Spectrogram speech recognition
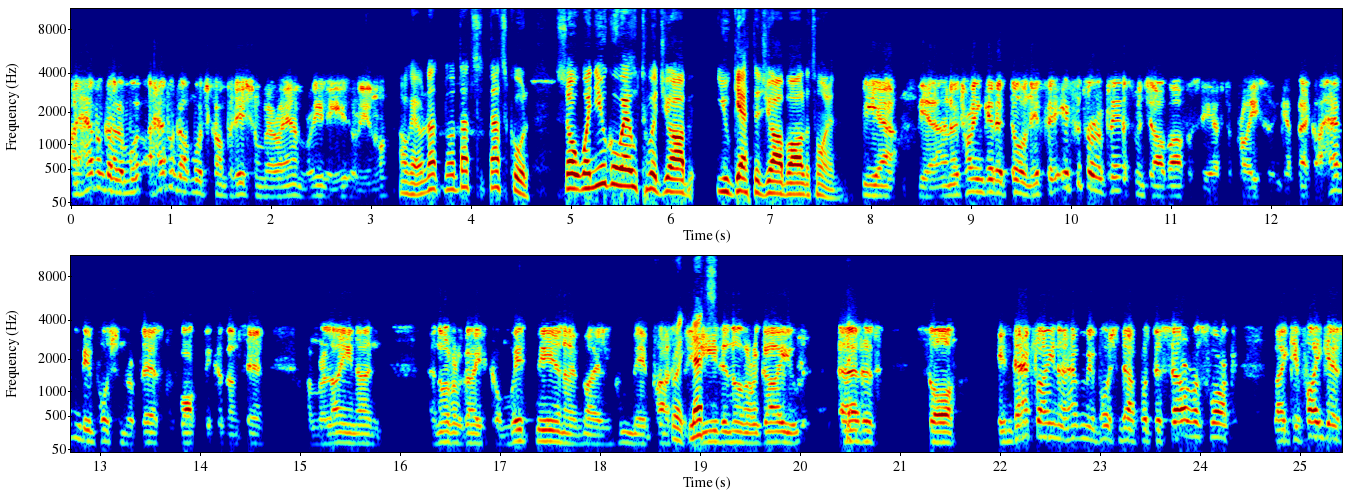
I haven't got a mu- I haven't got much competition where I am really either. You know. Okay, well that, no, that's that's good. So when you go out to a job, you get the job all the time. Yeah, yeah, and I try and get it done. If it, if it's a replacement job, obviously you have to price it and get back. I haven't been pushing replacement work because I'm saying I'm relying on another guy to come with me, and I I may possibly let's- need another guy at it. So in that line, I haven't been pushing that. But the service work, like if I get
